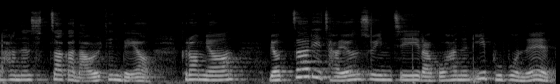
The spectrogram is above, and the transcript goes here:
하는 숫자가 나올 텐데요. 그러면 몇 자리 자연수인지라고 하는 이 부분은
